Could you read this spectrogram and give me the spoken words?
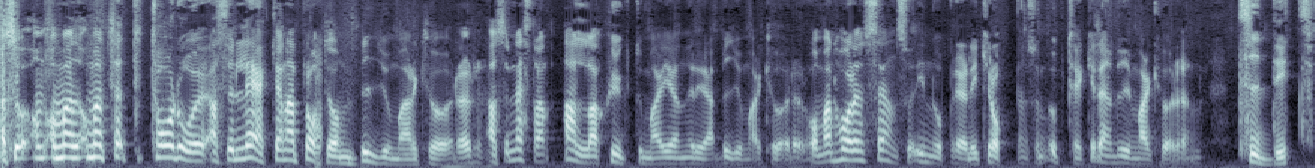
Alltså om, om, man, om man tar då, alltså läkarna pratar om biomarkörer. Alltså nästan alla sjukdomar genererar biomarkörer. Om man har en sensor inopererad i kroppen som upptäcker den biomarkören tidigt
